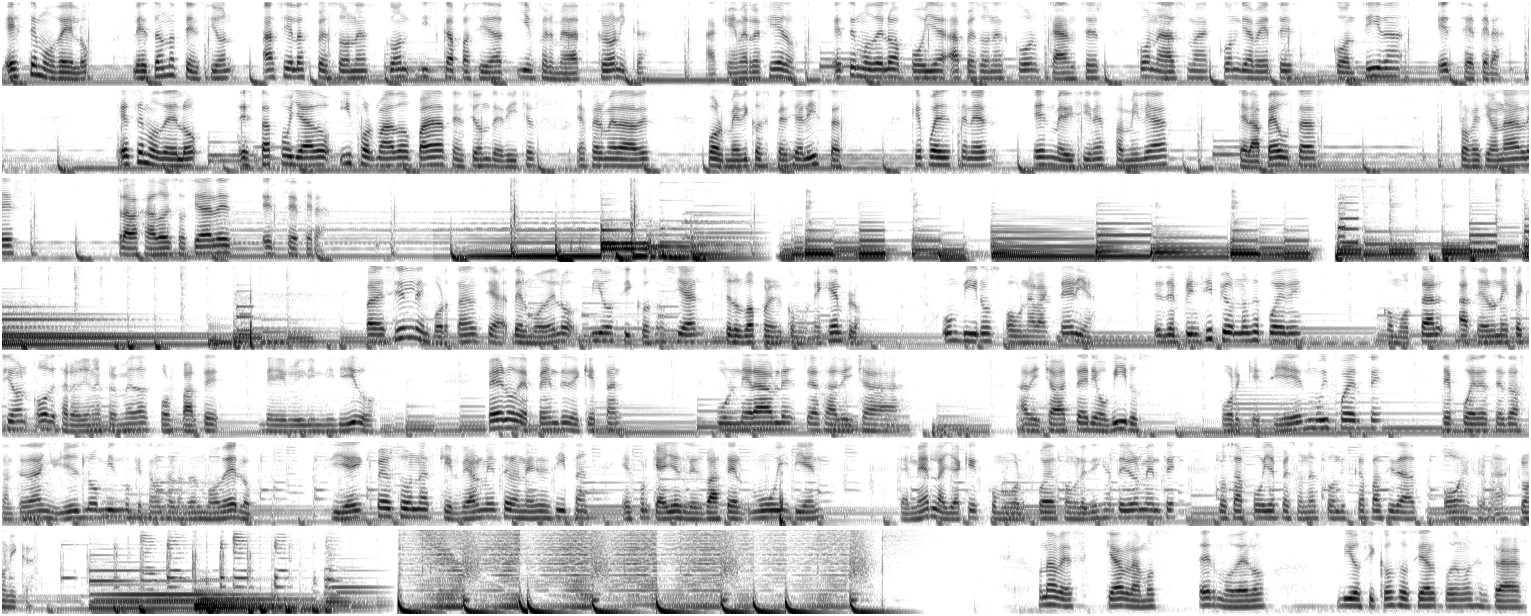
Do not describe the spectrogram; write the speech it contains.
Este modelo les da una atención hacia las personas con discapacidad y enfermedad crónica. ¿A qué me refiero? Este modelo apoya a personas con cáncer, con asma, con diabetes, con sida, etc. Este modelo está apoyado y formado para la atención de dichas enfermedades por médicos especialistas que puedes tener en medicina familiar, terapeutas, profesionales, trabajadores sociales, etc. Para decir la importancia del modelo biopsicosocial, se los voy a poner como un ejemplo. Un virus o una bacteria. Desde el principio no se puede como tal hacer una infección o desarrollar una enfermedad por parte del individuo. Pero depende de qué tan vulnerable seas a dicha, a dicha bacteria o virus. Porque si es muy fuerte, te puede hacer bastante daño. Y es lo mismo que estamos hablando del modelo. Si hay personas que realmente la necesitan, es porque a ellas les va a hacer muy bien tenerla, ya que como les, como les dije anteriormente, los apoya personas con discapacidad o enfermedad crónica. Una vez que hablamos del modelo biopsicosocial, podemos entrar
